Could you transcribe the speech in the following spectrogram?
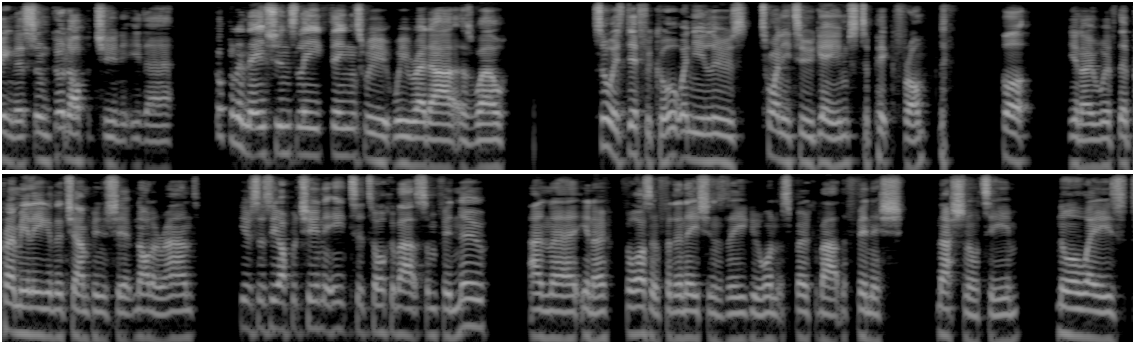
I think there's some good opportunity there. A couple of Nations League things we, we read out as well. It's always difficult when you lose 22 games to pick from, but you know, with the Premier League and the Championship not around, gives us the opportunity to talk about something new. And uh, you know, if it wasn't for the Nations League, we wouldn't have spoke about the Finnish national team, Norway's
